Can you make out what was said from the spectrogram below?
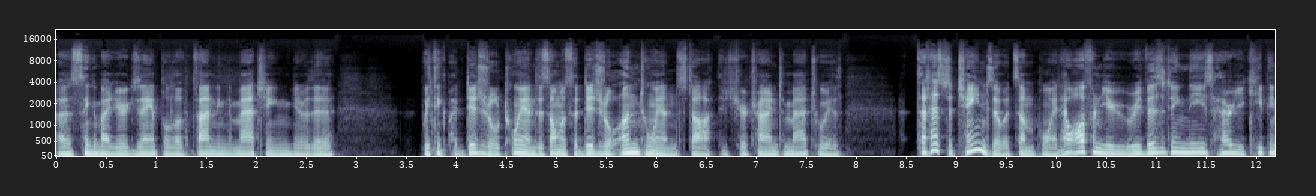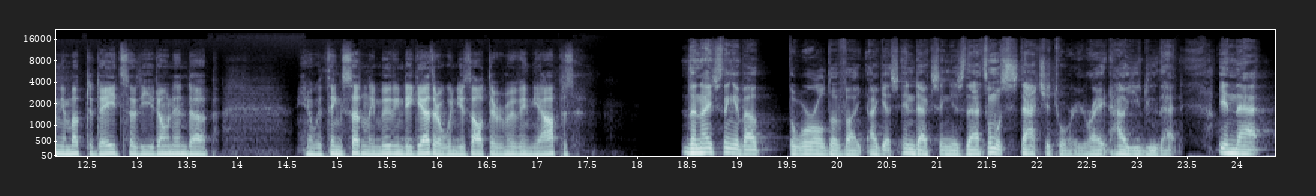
I was thinking about your example of finding the matching, you know, the we think about digital twins, it's almost a digital untwin stock that you're trying to match with. That has to change though at some point. How often are you revisiting these? How are you keeping them up to date so that you don't end up, you know, with things suddenly moving together when you thought they were moving the opposite? The nice thing about the world of, I guess, indexing is that's almost statutory, right? How you do that. In that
